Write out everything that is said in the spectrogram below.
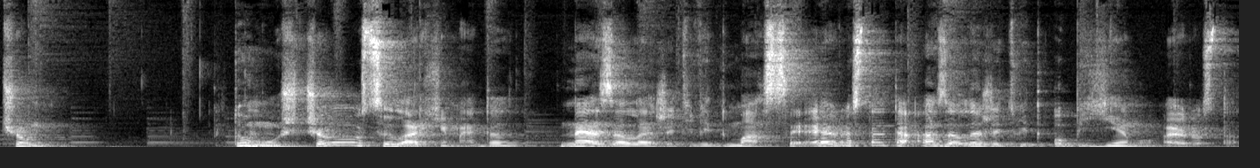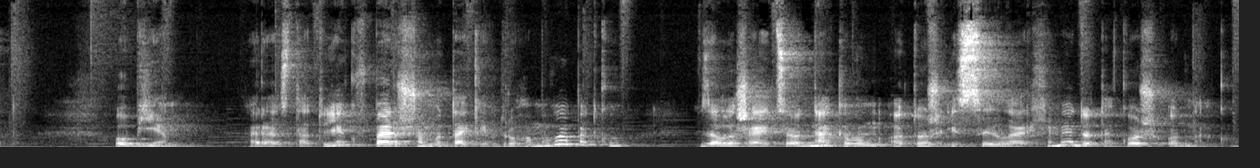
Чому? Тому що сила Архімеда не залежить від маси аеростата, а залежить від об'єму аеростату. Об'єм аеростату як в першому, так і в другому випадку залишається однаковим, отож і сила Архімеду також однакова.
